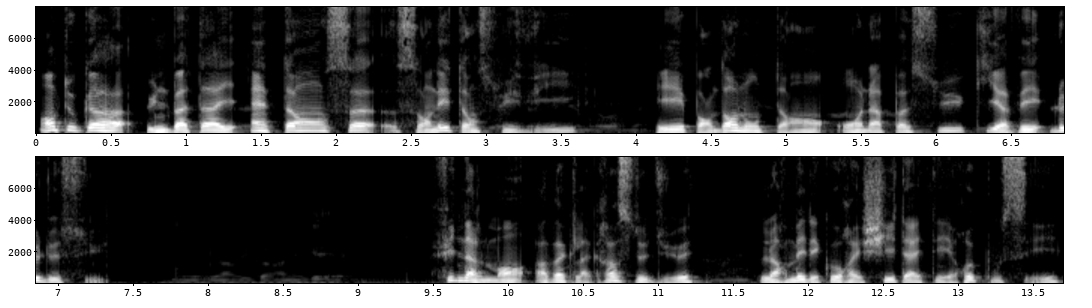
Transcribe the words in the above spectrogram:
En tout cas, une bataille intense s'en est ensuivie et pendant longtemps, on n'a pas su qui avait le dessus. Finalement, avec la grâce de Dieu, l'armée des Korachites a été repoussée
